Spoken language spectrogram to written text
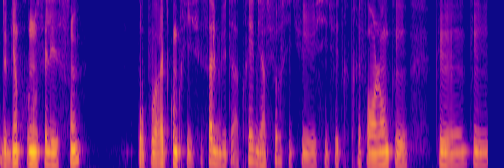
de bien prononcer les sons pour pouvoir être compris. C'est ça le but. Après, bien sûr, si tu, si tu es très très fort en langue, que, que, que,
